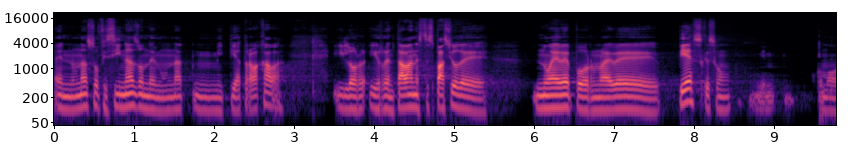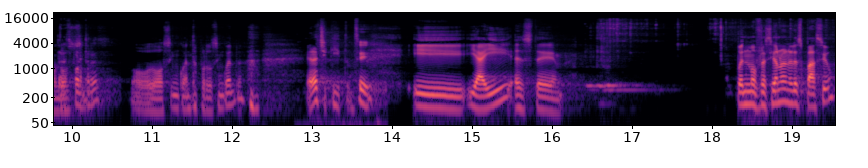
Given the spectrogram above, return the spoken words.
en unas oficinas donde mi tía trabajaba y, lo, y rentaban este espacio de 9 por 9 pies, que son como 3 por 3 o 250 por 250. Era chiquito. Sí. Y, y, ahí, este, pues me ofrecieron el espacio.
